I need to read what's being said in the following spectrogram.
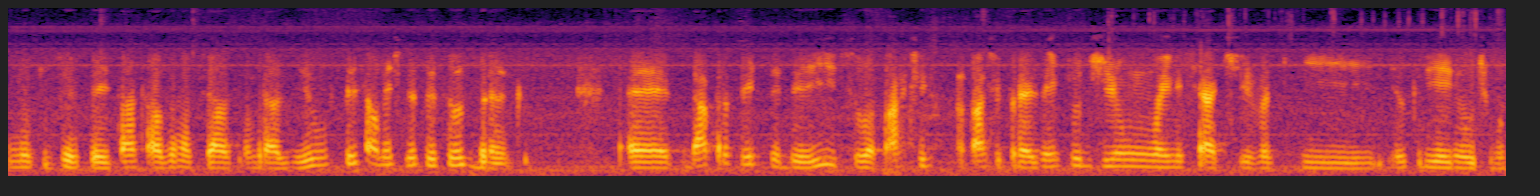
no que diz respeito à causa racial aqui no Brasil, especialmente das pessoas brancas. É, dá para perceber isso a partir, a partir, por exemplo, de uma iniciativa que eu criei no último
